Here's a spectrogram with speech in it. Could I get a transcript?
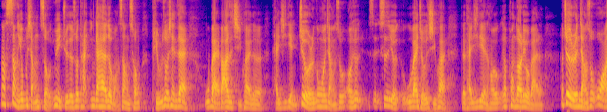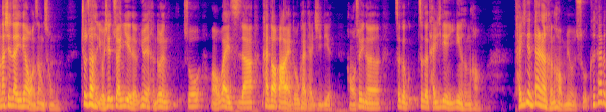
那上又不想走，因为觉得说它应该还要再往上冲。比如说现在五百八十几块的台积电，就有人跟我讲说，哦，就是是有五百九十几块的台积电，然后要碰到六百了。那就有人讲说，哇，那现在一定要往上冲了。就算有些专业的，因为很多人说哦，外资啊看到八百多块台积电，好，所以呢，这个这个台积电一定很好。台积电当然很好，没有错。可它的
